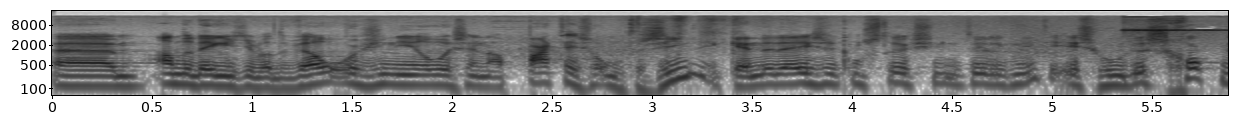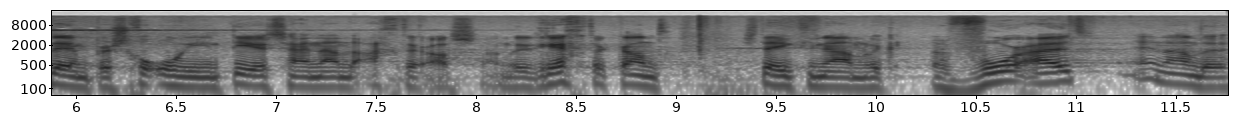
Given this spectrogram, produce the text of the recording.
Um, ander dingetje wat wel origineel is en apart is om te zien, ik kende deze constructie natuurlijk niet, is hoe de schokdempers georiënteerd zijn aan de achteras. Aan de rechterkant steekt hij namelijk vooruit en aan de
